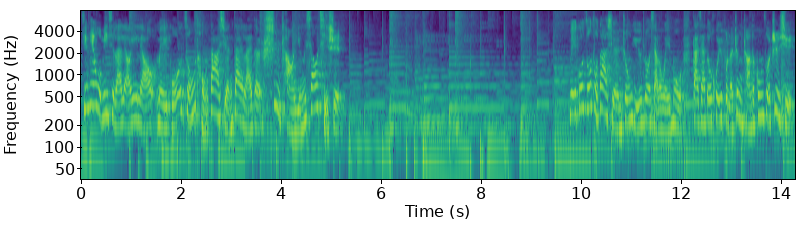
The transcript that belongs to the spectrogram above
今天我们一起来聊一聊美国总统大选带来的市场营销启示。美国总统大选终于落下了帷幕，大家都恢复了正常的工作秩序。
